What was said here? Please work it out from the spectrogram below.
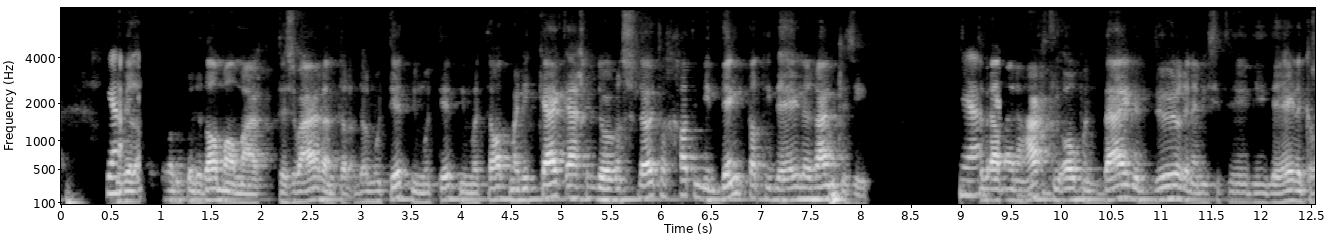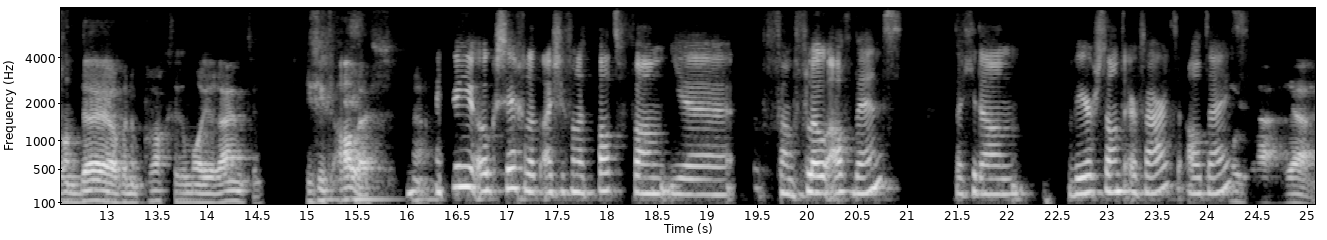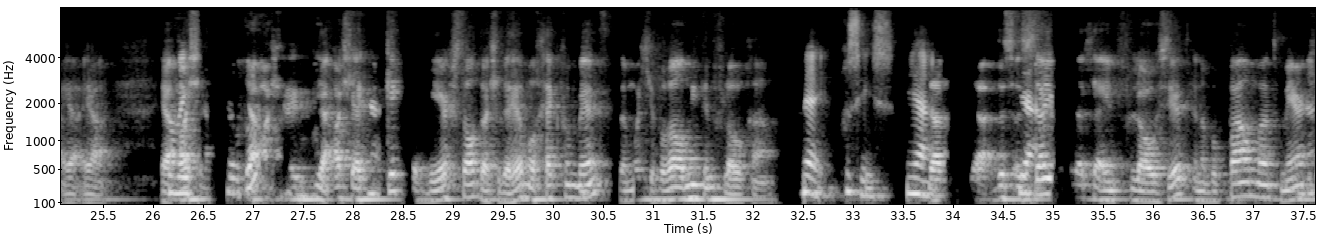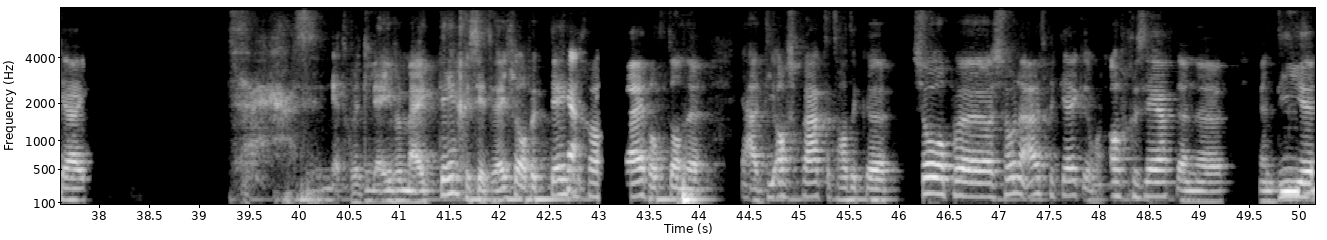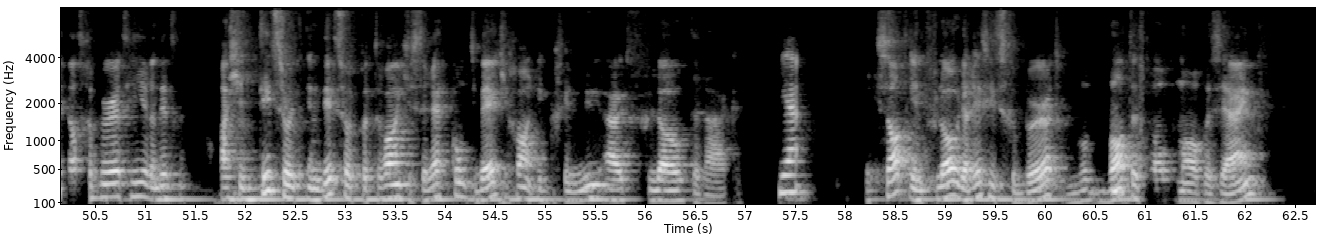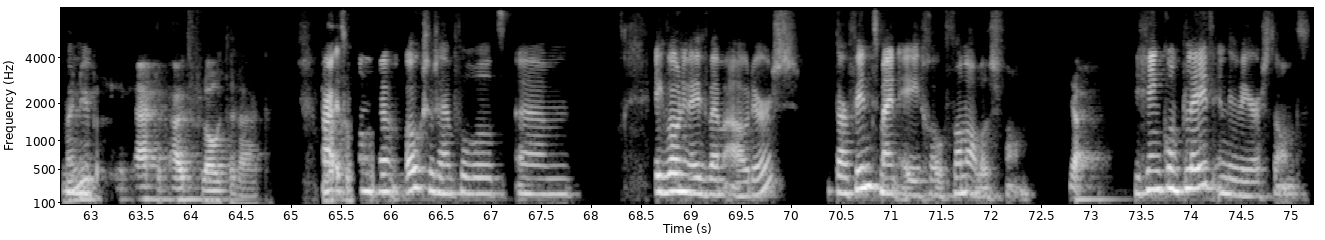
Ja. Die, wil, die vindt het allemaal maar te zwaar. En te- dan moet dit, nu moet dit, nu moet dat. Maar die kijkt eigenlijk door een sleutelgat en die denkt dat hij de hele ruimte ziet. Ja, Terwijl mijn hart die opent beide deuren en die ziet die, die, de hele grandeur van een prachtige mooie ruimte. Die ziet alles. Ja. En kun je ook zeggen dat als je van het pad van, je, van flow af bent, dat je dan weerstand ervaart, altijd? Oh, ja, ja, ja, ja. Ja, als, je je, ja, als, je, ja, als jij Ja. kikt op weerstand, als je er helemaal gek van bent, dan moet je vooral niet in flow gaan. Nee, precies. Ja, Ja. Ja, dus stel je dat jij in flow zit en op een bepaald moment merk jij, "Ah, het is net of het leven mij tegen zit, weet je, of ik tegengas krijg, of dan, eh, ja, die afspraak, dat had ik eh, zo, op, eh, zo naar uitgekeken, er wordt afgezegd en, en die, Mhm. dat gebeurt hier en dit. Als je dit soort, in dit soort patroontjes terechtkomt, weet je gewoon, ik begin nu uit flow te raken. ja, Ik zat in flow, er is iets gebeurd, wat het ook mogen zijn, maar nu Mhm. begin ik eigenlijk uit flow te raken. maar het kan ook zo zijn, bijvoorbeeld, ehm, ik woon nu even bij mijn ouders. Daar vindt mijn ego van alles van. Ja, Die ging compleet in de weerstand.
